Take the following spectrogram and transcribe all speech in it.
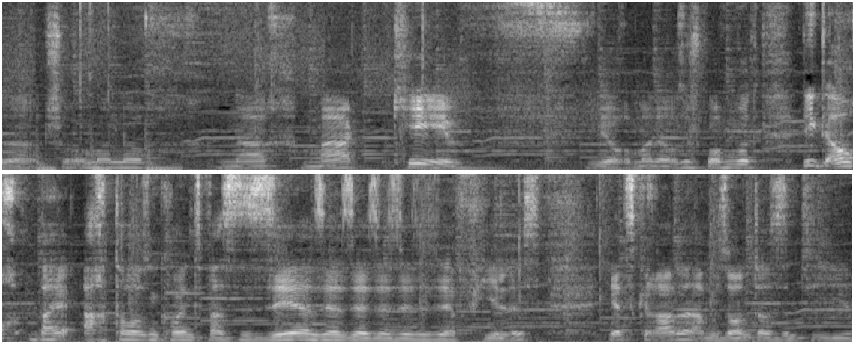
Dann schauen wir noch nach Markev. wie auch immer der ausgesprochen wird, liegt auch bei 8000 Coins, was sehr, sehr, sehr, sehr, sehr, sehr viel ist. Jetzt gerade am Sonntag sind die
